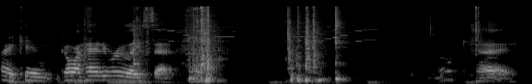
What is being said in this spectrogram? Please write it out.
I can go ahead and release it. Okay.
